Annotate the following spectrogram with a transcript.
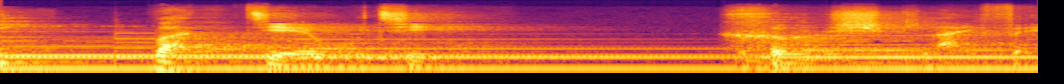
万劫无期，何时来飞？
